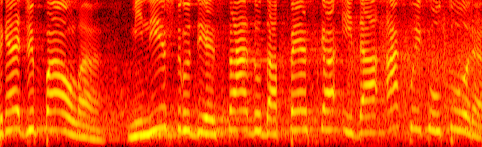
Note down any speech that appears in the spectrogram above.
André de Paula, ministro de Estado da Pesca e da Aquicultura.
